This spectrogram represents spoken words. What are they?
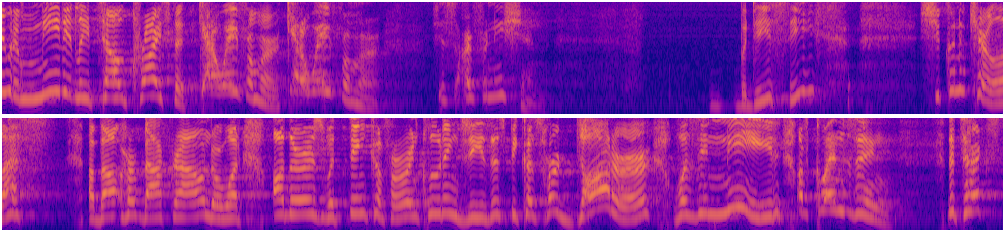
they would immediately tell Christ to get away from her, get away from her. She's a Syrophoenician. But do you see? She couldn't care less about her background or what others would think of her, including Jesus, because her daughter was in need of cleansing. The text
